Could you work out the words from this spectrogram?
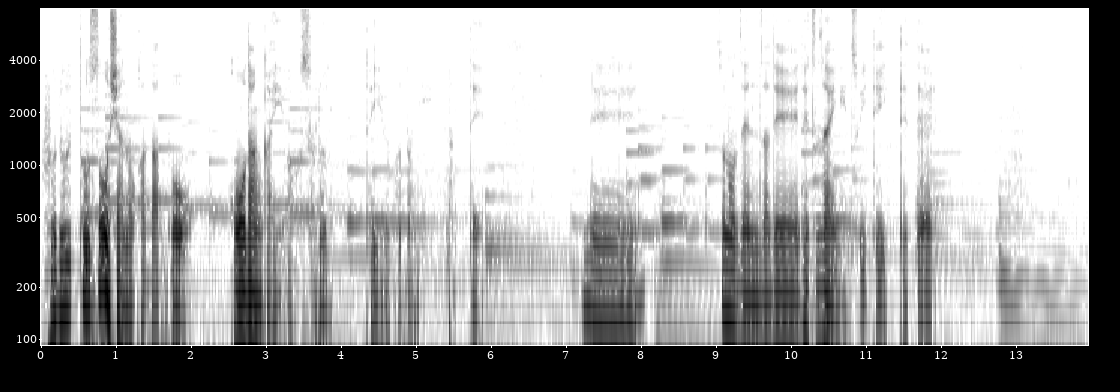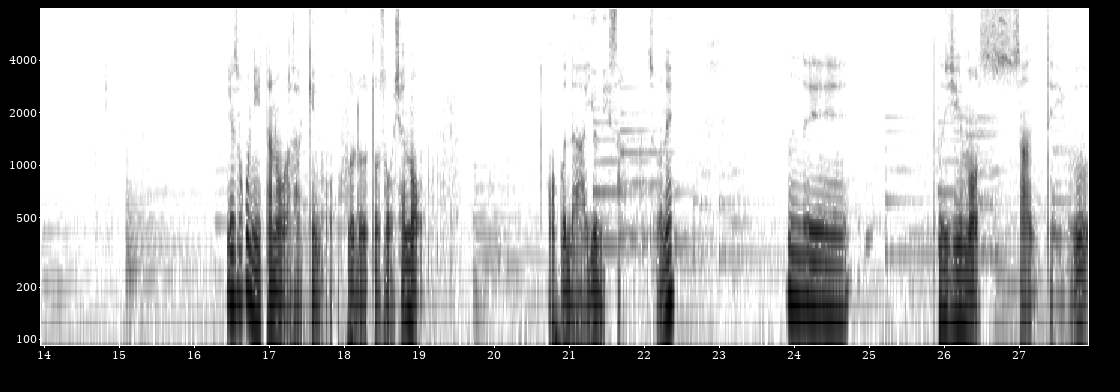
フルート奏者の方と講談会をするっていうことになって、で、その前座で手伝いについて行ってて、で、そこにいたのがさっきのフルート奏者の奥田由美さんなんですよね。んで、藤本さんっていう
